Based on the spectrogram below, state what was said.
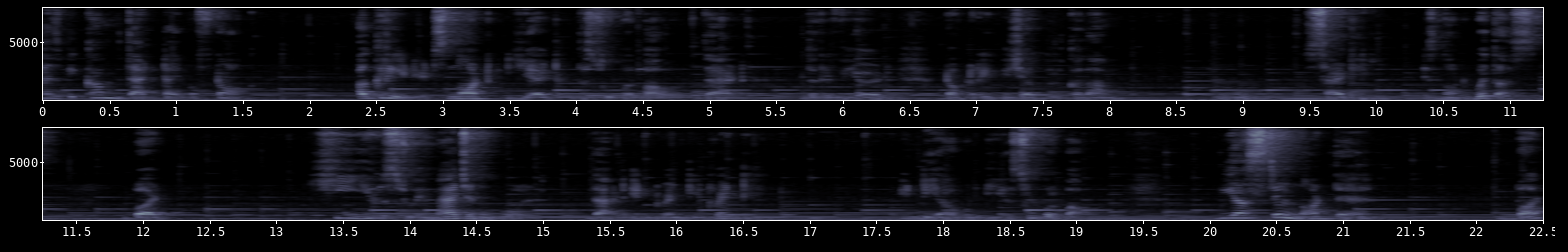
has become that type of talk. Agreed it's not yet the superpower that the revered dr apj abdul kalam who sadly is not with us but he used to imagine a world that in 2020 India would be a superpower. We are still not there, but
